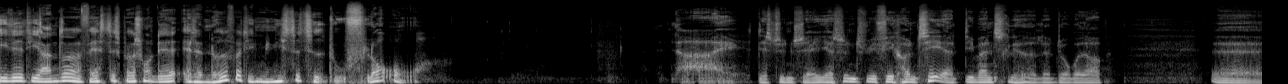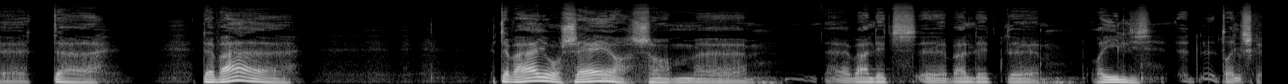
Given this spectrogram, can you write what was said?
Et af de andre faste spørgsmål det er, er der noget for din ministertid, du flår over? Nej, det synes jeg. Jeg synes, vi fik håndteret de vanskeligheder, der dukkede op. Øh, der, der var... Der var jo sager, som øh, var lidt, øh, var lidt øh, rigeligt drilske.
